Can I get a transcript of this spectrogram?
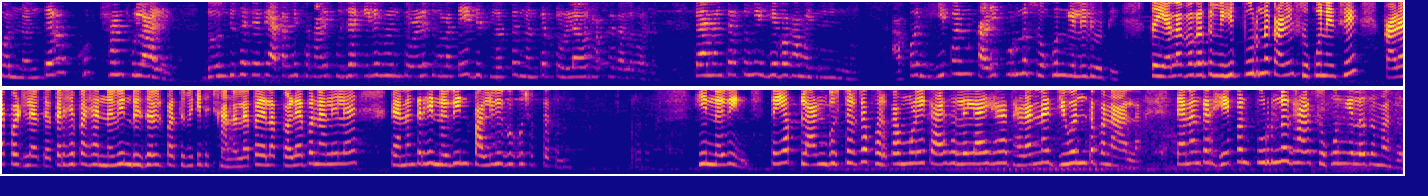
पण नंतर खूप छान फुलं आले. दोन दिवसाच्या आधी आता मी सकाळी पूजा केली म्हणून तोडले तुम्हाला ते दिसलं असतं नंतर तोडल्यावर लक्षात आलं माझं. त्यानंतर तुम्ही हे बघा मैत्रिणींनो. आपण ही पण काळी पूर्ण सोकून गेलेली होती. तर याला बघा तुम्ही ही पूर्ण काळी सोकून याचे काळ्या पडल्या होत्या. तर हे पहा ह्या नवीन रिझल्ट पहा तुम्ही किती छान आला. पहा याला कळ्या पण आलेल्या आहे त्यानंतर हे नवीन पालवी बघू शकता तुम्ही. ही नवीन. तर या प्लांट बुस्टरच्या फरकामुळे काय झालेलं आहे ह्या झाडांना जिवंतपणा आला. त्यानंतर हे पण पूर्ण झाड सोकून गेलं होतं माझं.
